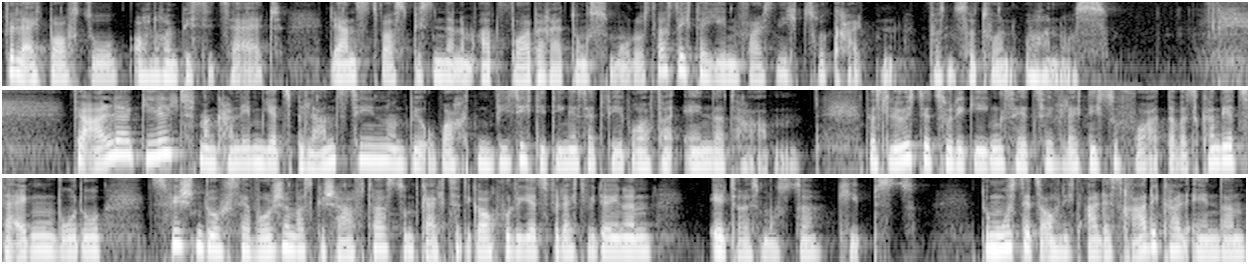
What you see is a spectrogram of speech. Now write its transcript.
Vielleicht brauchst du auch noch ein bisschen Zeit, lernst was, bist in einem Art Vorbereitungsmodus. Lass dich da jedenfalls nicht zurückhalten von Saturn-Uranus. Für alle gilt, man kann eben jetzt Bilanz ziehen und beobachten, wie sich die Dinge seit Februar verändert haben. Das löst jetzt so die Gegensätze vielleicht nicht sofort, aber es kann dir zeigen, wo du zwischendurch sehr wohl schon was geschafft hast und gleichzeitig auch, wo du jetzt vielleicht wieder in ein älteres Muster kippst. Du musst jetzt auch nicht alles radikal ändern,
